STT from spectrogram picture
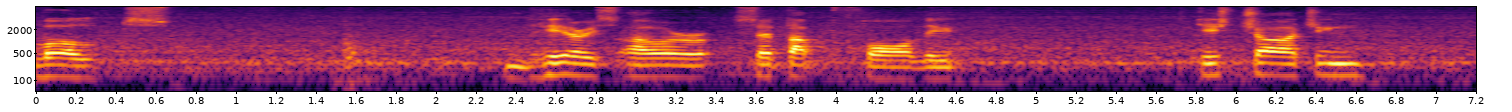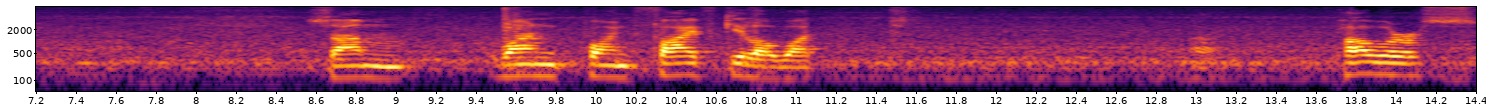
volts. And here is our setup for the discharging. Some 1.5 kilowatt powers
